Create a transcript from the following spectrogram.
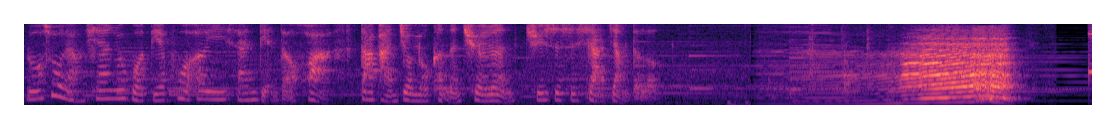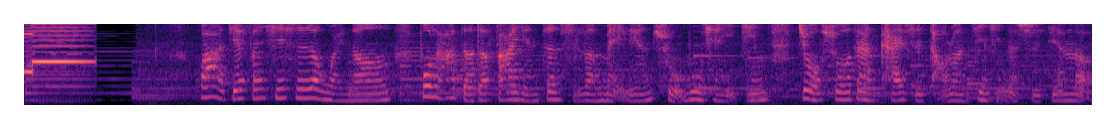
罗素两千如果跌破二一三点的话，大盘就有可能确认趋势是下降的了。华尔街分析师认为呢，布拉德的发言证实了美联储目前已经就缩战开始讨论进行的时间了。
